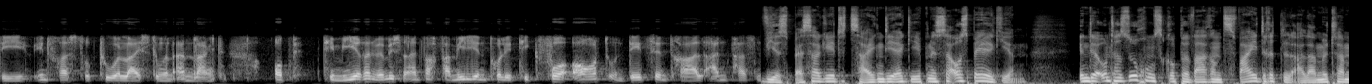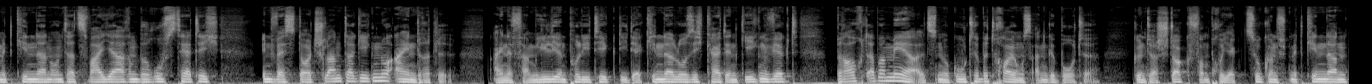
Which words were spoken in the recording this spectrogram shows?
die Infrastrukturleistungen anlangt, optimieren. Wir müssen einfach Familienpolitik vor Ort und dezentral anpassen. Wie es besser geht, zeigen die Ergebnisse aus Belgien. In der Untersuchungsgruppe waren zwei Drittel aller Mütter mit Kindern unter zwei Jahren berufstätig, in Westdeutschland dagegen nur ein Drittel. Eine Familienpolitik, die der Kinderlosigkeit entgegenwirkt, braucht aber mehr als nur gute Betreuungsangebote. Günter Stock vom Projekt Zukunft mit Kindern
